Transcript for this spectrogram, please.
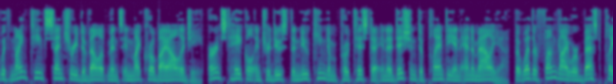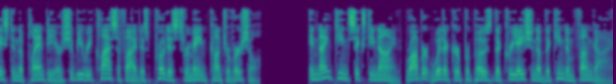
With 19th-century developments in microbiology, Ernst Haeckel introduced the new kingdom Protista in addition to Plantae and Animalia, but whether fungi were best placed in the Plantae or should be reclassified as protists remained controversial. In 1969, Robert Whittaker proposed the creation of the kingdom fungi.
